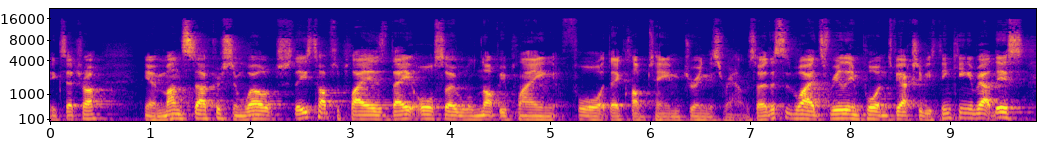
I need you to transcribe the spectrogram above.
etc you know, Munster, Christian Welch, these types of players, they also will not be playing for their club team during this round. So this is why it's really important to be actually be thinking about this.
